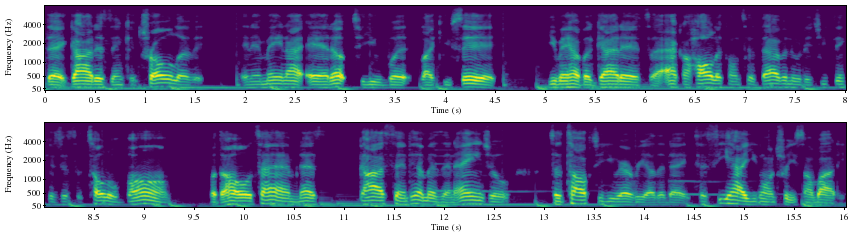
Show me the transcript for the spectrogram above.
that God is in control of it. And it may not add up to you, but like you said, you may have a guy that's an alcoholic on 10th Avenue that you think is just a total bum, but the whole time that's God sent him as an angel to talk to you every other day to see how you're gonna treat somebody.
